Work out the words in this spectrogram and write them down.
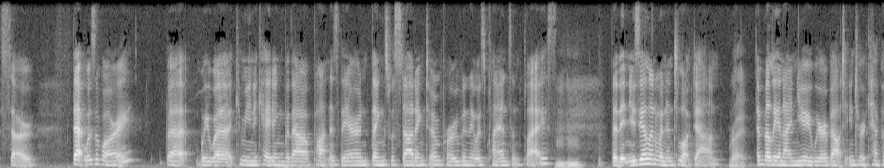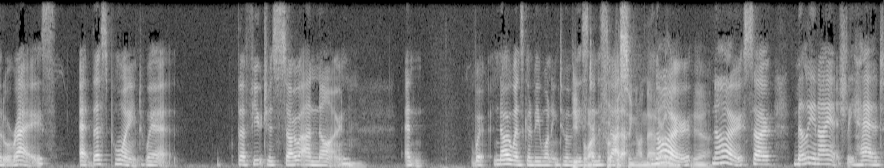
So that was a worry but we were communicating with our partners there and things were starting to improve and there was plans in place. Mm-hmm. But then New Zealand went into lockdown, Right. and Millie and I knew we were about to enter a capital raise at this point where the future is so unknown Mm. and no one's going to be wanting to invest in a startup. focusing on that, No? Yeah. no. So Millie and I actually had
